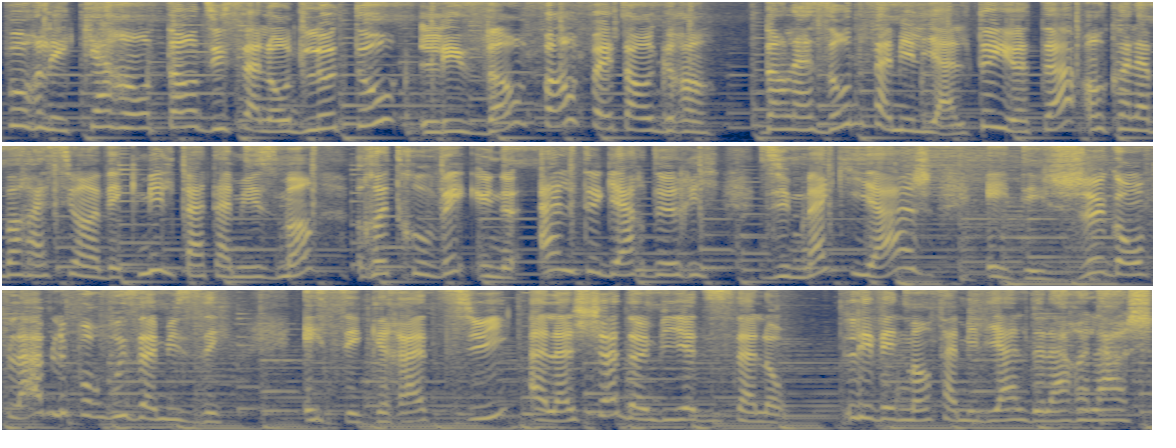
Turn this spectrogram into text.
Pour les 40 ans du Salon de l'Auto, les enfants fêtent en grand. Dans la zone familiale Toyota, en collaboration avec Mille Pattes Amusement, retrouvez une halte garderie, du maquillage et des jeux gonflables pour vous amuser. Et c'est gratuit à l'achat d'un billet du salon. L'événement familial de la relâche,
